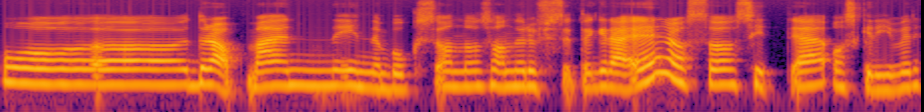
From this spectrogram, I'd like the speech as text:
og drar på meg en innebukse og noen sånn rufsete greier, og så sitter jeg og skriver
